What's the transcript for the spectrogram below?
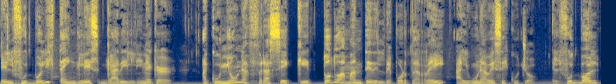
El futbolista inglés Gary Lineker acuñó una frase que todo amante del deporte rey alguna vez escuchó. El fútbol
